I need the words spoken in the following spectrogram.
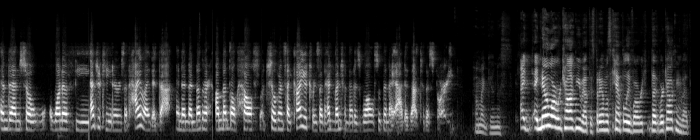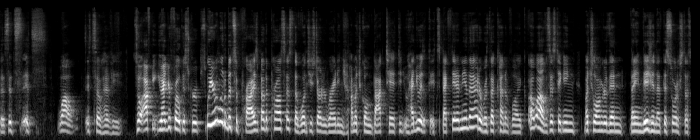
And then, so one of the educators had highlighted that. And then another a mental health children psychiatrist had, had mentioned that as well. So then I added that to the story. Oh my goodness. I, I know why we're talking about this, but I almost can't believe why we're, that we're talking about this. It's, it's, wow, it's so heavy. So after you had your focus groups, were you a little bit surprised by the process that once you started writing, how much going back to it? Did you had you expected any of that, or was that kind of like, oh wow, this is taking much longer than, than I envisioned that this sort of stuff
